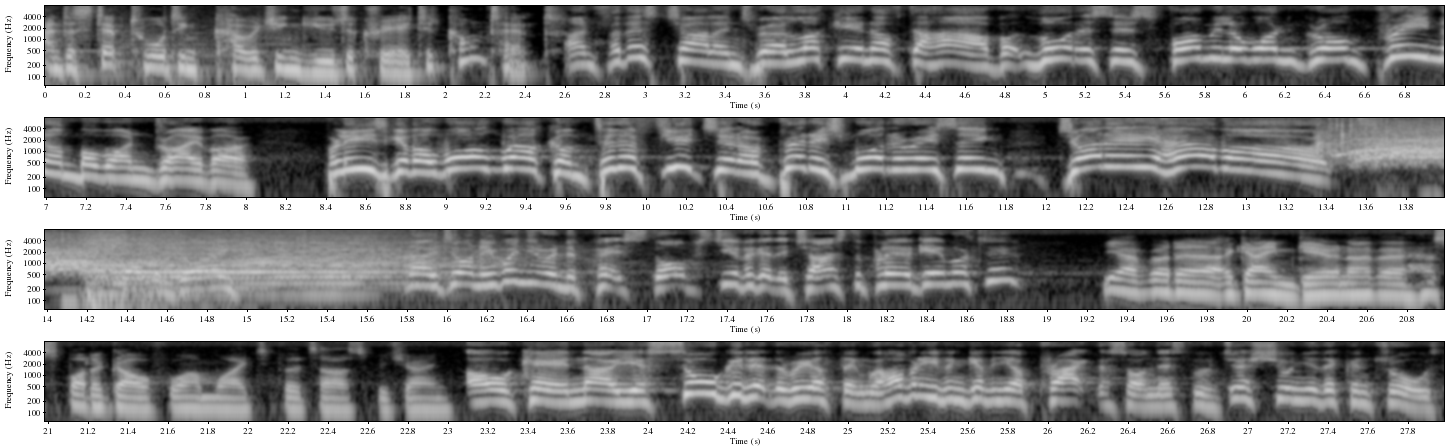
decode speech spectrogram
and a step towards encouraging user created content. And for this challenge, we're lucky enough to have Lotus's Formula One Grand Prix number one driver. Please give a warm welcome to the future of British motor racing, Johnny Herbert. Welcome, Johnny. Now, Johnny, when you're in the pit stops, do you ever get the chance to play a game or two? Yeah, I've got a, a game gear and I have a, a spot of golf while I'm waiting for the tyres to be changed. Okay, now you're so good at the real thing. We haven't even given you a practice on this. We've just shown you the controls.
